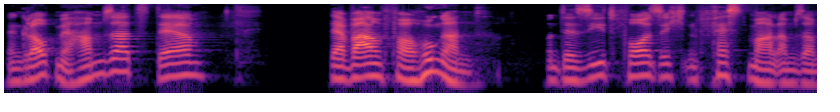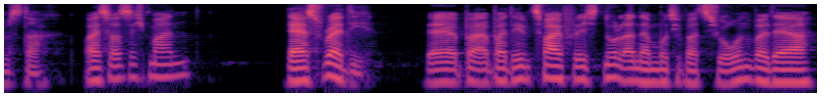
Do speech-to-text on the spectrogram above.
Dann glaubt mir, Hamzat, der, der war am Verhungern und der sieht vor sich ein Festmahl am Samstag. Weißt du, was ich meine? Der ist ready. Der, bei, bei dem zweifle ich null an der Motivation, weil der,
